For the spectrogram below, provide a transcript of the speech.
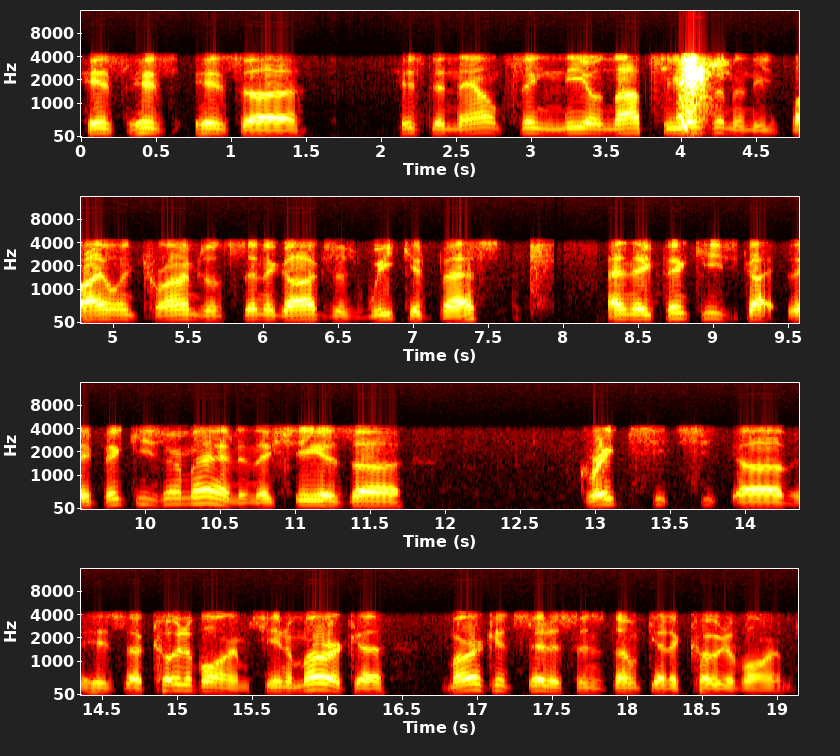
His his his uh his denouncing neo-Nazism and these violent crimes on synagogues is weak at best. And they think he's got they think he's their man, and they see his uh great uh his uh, coat of arms. See, in America, American citizens don't get a coat of arms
